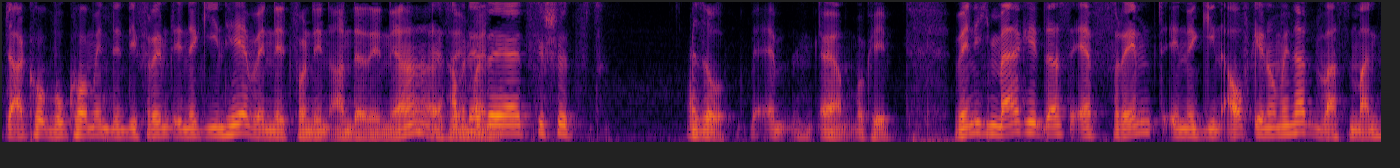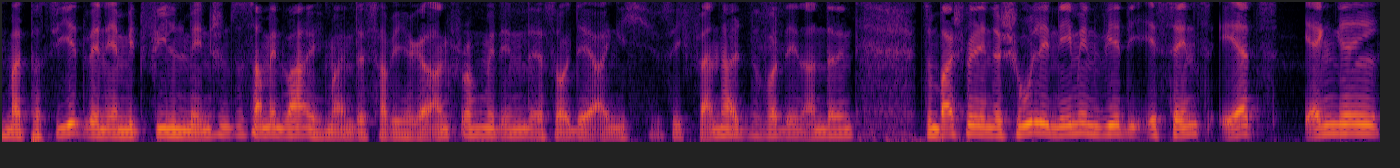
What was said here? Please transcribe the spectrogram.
da, wo kommen denn die Fremdenergien her, wenn nicht von den anderen, ja? Also, aber der ist ja jetzt geschützt. Also ähm, ja, okay. Wenn ich merke, dass er Fremdenergien aufgenommen hat, was manchmal passiert, wenn er mit vielen Menschen zusammen war, ich meine, das habe ich ja gerade angesprochen mit ihnen, er sollte ja eigentlich sich fernhalten von den anderen. Zum Beispiel in der Schule nehmen wir die Essenz Erzengel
